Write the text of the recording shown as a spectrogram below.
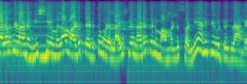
கலர்ஃபுல்லான விஷயம் எல்லாம் அடுத்தடுத்து உங்களோட லைஃப்ல நடக்கணுமாமன்னு சொல்லி அனுப்பி விட்டுருக்காங்க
